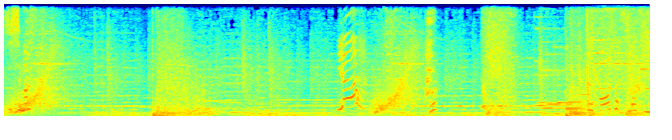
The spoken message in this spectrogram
開始します。やあサポートしますよ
